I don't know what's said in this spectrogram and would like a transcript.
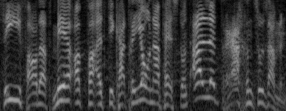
Sie fordert mehr Opfer als die Katriona-Pest und alle Drachen zusammen.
